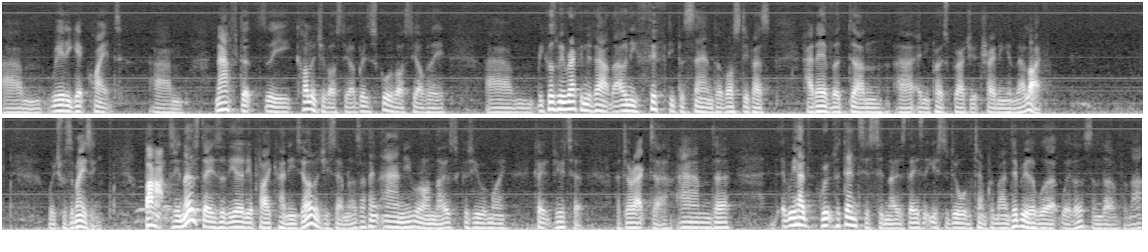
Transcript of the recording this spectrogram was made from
um, really get quite um, naffed at the College of Osteopathy, British School of Osteopathy, um, because we reckoned it out that only 50% of osteopaths had ever done uh, any postgraduate training in their life, which was amazing. But in those days of the early applied kinesiology seminars, I think, Anne, you were on those because you were my clinic tutor, a director, and uh, we had groups of dentists in those days that used to do all the temporomandibular work with us and learn from that.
